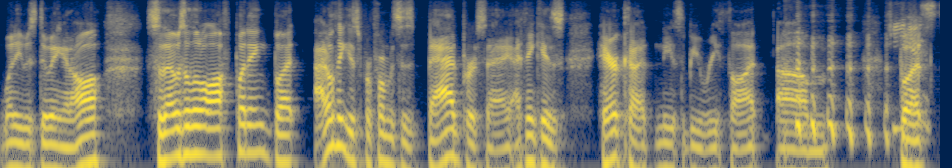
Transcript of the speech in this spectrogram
what he was doing at all. So that was a little off-putting, but I don't think his performance is bad per se. I think his haircut needs to be rethought. Um, He But- is,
